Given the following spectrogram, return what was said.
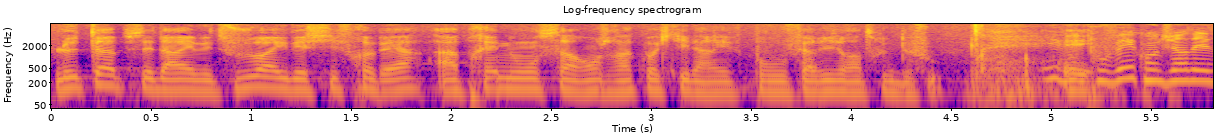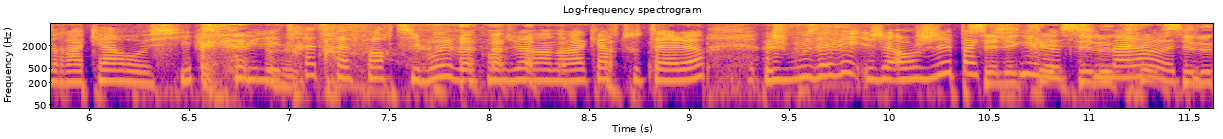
le top, c'est d'arriver toujours avec des chiffres pairs. Après, nous, on s'arrangera quoi qu'il arrive pour vous faire vivre un truc de fou. Et vous Et- pouvez conduire des dracars aussi. Lui, il est très très fort, Thibaut, il va conduire un dracar tout à l'heure. Je vous avais, alors je sais pas qui le est petit malin, le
